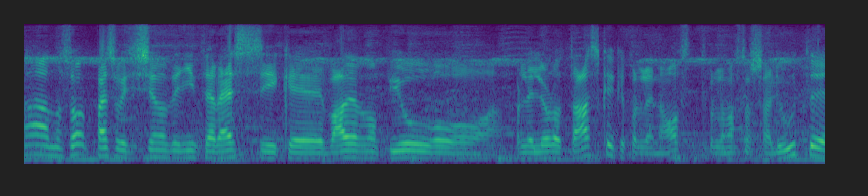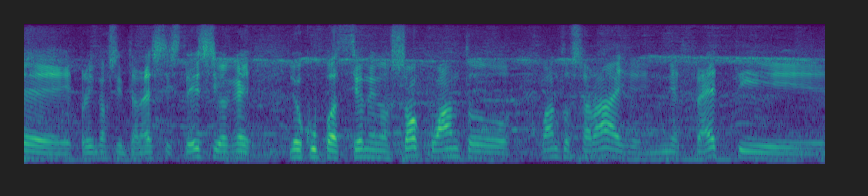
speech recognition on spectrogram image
Ah, non so, penso che ci siano degli interessi che valgono più per le loro tasche che per, le nost- per la nostra salute e per i nostri interessi stessi, perché le occupazioni non so quanto, quanto sarà in effetti. eh,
